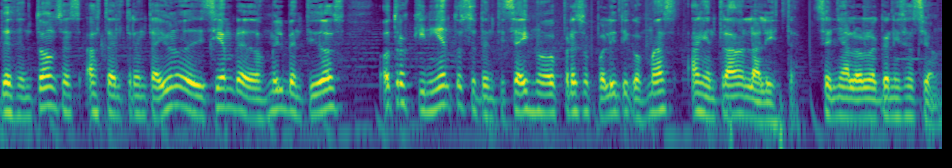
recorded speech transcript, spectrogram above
Desde entonces hasta el 31 de diciembre de 2022, otros 576 nuevos presos políticos más han entrado en la lista, señaló la organización.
